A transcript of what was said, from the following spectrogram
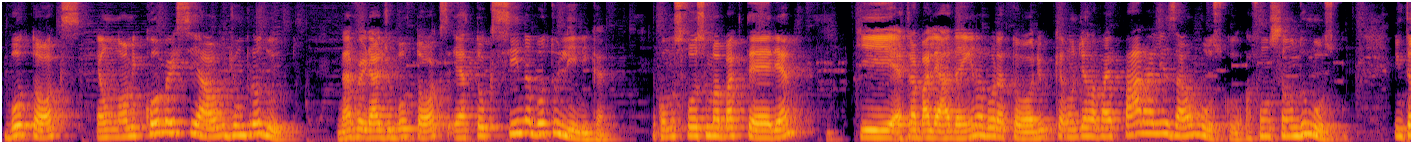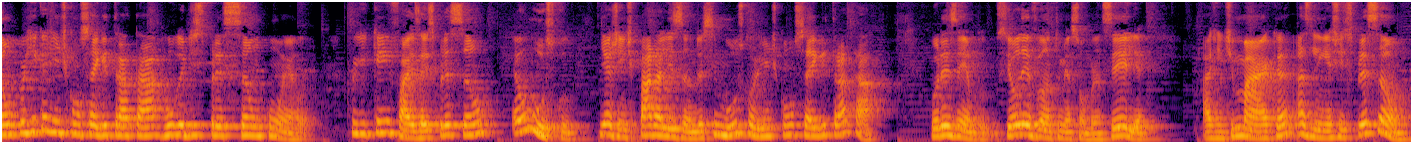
Botox é um nome comercial de um produto. Na verdade, o Botox é a toxina botulínica, como se fosse uma bactéria que é trabalhada em laboratório, que é onde ela vai paralisar o músculo, a função do músculo. Então, por que, que a gente consegue tratar ruga de expressão com ela? Porque quem faz a expressão é o músculo. E a gente paralisando esse músculo, a gente consegue tratar. Por exemplo, se eu levanto minha sobrancelha, a gente marca as linhas de expressão.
